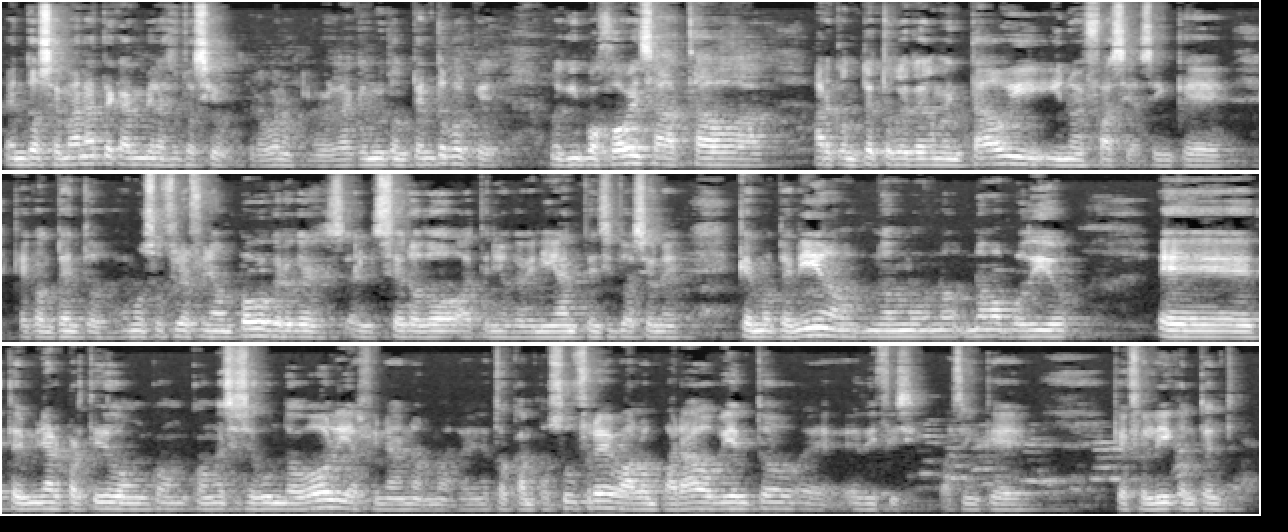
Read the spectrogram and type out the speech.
en dos semanas te cambia la situación. Pero bueno, la verdad que muy contento porque un equipo joven se ha adaptado al contexto que te he comentado y, no es fácil, así que, que, contento. Hemos sufrido al final un poco, creo que el 0-2 ha tenido que venir antes en situaciones que hemos tenido, no, hemos podido eh, terminar el partido con, ese segundo gol y al final es normal. En estos campos sufre, balón parado, viento, eh, es difícil, así que, que feliz contento.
